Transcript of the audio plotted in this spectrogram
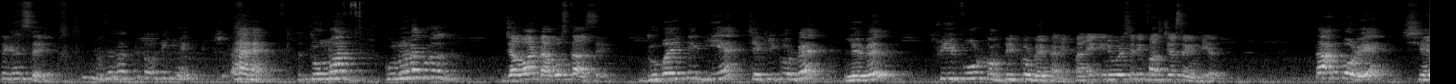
ঠিক আছে? হ্যাঁ হ্যাঁ। তোমার কোনো না কোনো যাওয়ার ব্যবস্থা আছে। দুবাইতে গিয়ে সে কি করবে? লেভেল থ্রি, ফোর কমপ্লিট করবে এখানে মানে university first year, second year. তারপরে সে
